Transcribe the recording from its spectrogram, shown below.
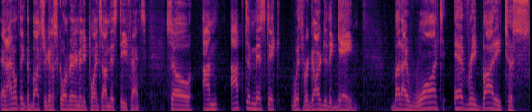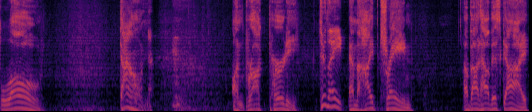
and I don't think the Bucs are going to score very many points on this defense. So I'm optimistic with regard to the game, but I want everybody to slow down on Brock Purdy too late. and the hype train about how this guy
